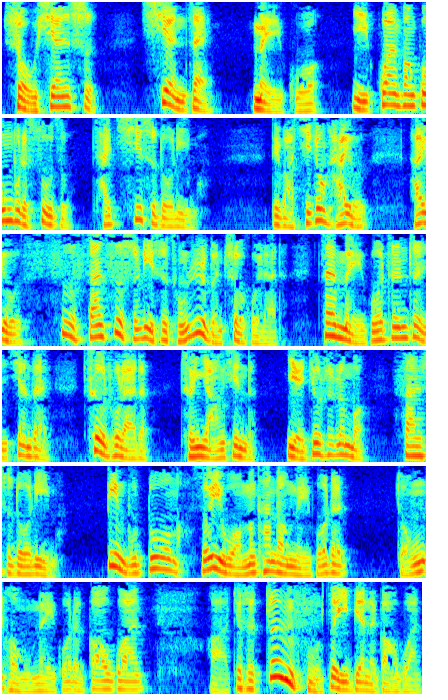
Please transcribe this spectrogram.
首先是现在美国以官方公布的数字才七十多例嘛。对吧？其中还有还有四三四十例是从日本撤回来的，在美国真正现在测出来的呈阳性的，也就是那么三十多例嘛，并不多嘛。所以我们看到美国的总统、美国的高官，啊，就是政府这一边的高官，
